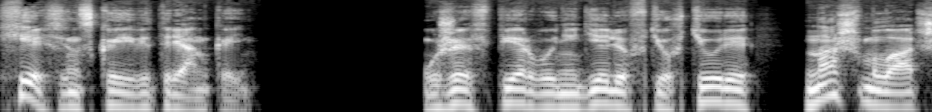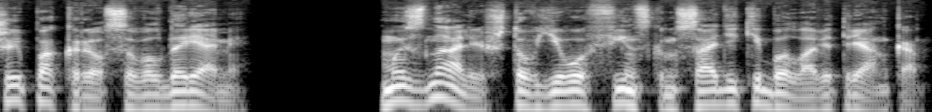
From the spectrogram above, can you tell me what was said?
хельсинской ветрянкой. Уже в первую неделю в Тюхтюре наш младший покрылся волдырями. Мы знали, что в его финском садике была ветрянка.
